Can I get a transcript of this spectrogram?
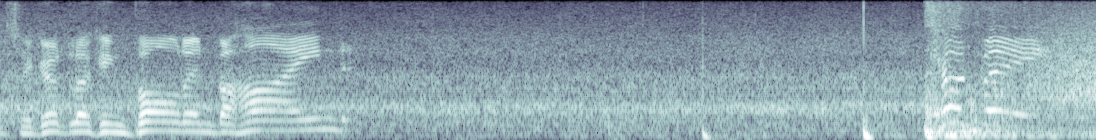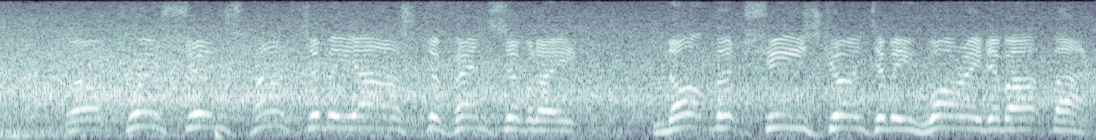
It's a good-looking ball in behind. Could be! Well, questions have to be asked defensively. Not that she's going to be worried about that.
